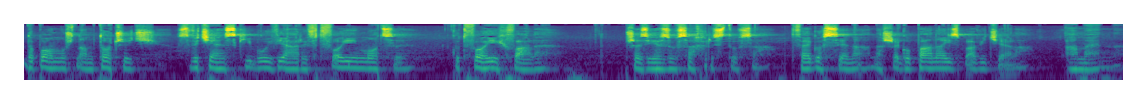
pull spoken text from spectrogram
dopomóż nam toczyć zwycięski bój wiary w Twojej mocy, ku Twojej chwale, przez Jezusa Chrystusa, Twego Syna, naszego Pana i Zbawiciela. Amen.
